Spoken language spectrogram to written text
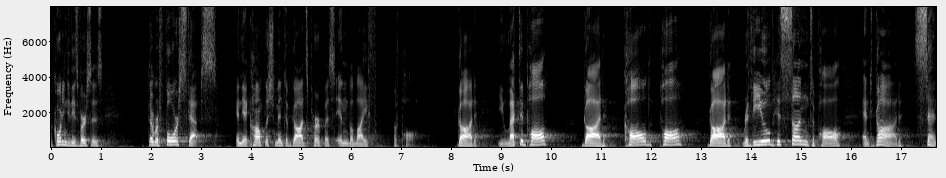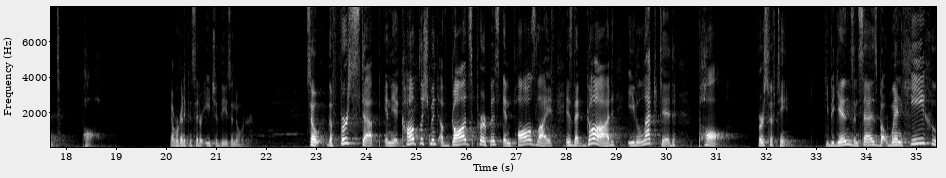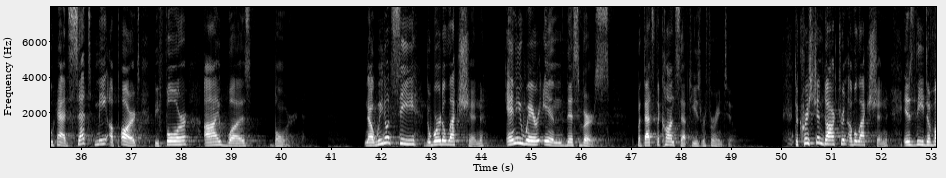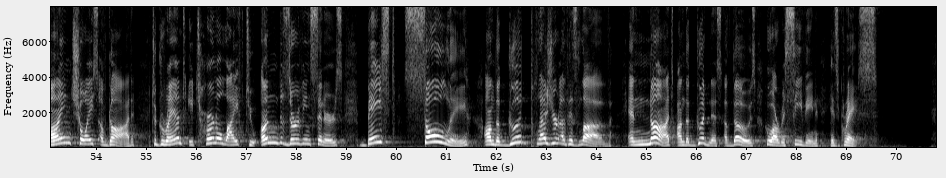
According to these verses, there were four steps in the accomplishment of God's purpose in the life of Paul. God elected Paul, God called Paul, God revealed his son to Paul, and God sent Paul. Now we're going to consider each of these in order. So, the first step in the accomplishment of God's purpose in Paul's life is that God elected Paul. Verse 15. He begins and says, But when he who had set me apart before I was born. Now, we don't see the word election anywhere in this verse, but that's the concept he's referring to. The Christian doctrine of election is the divine choice of God to grant eternal life to undeserving sinners based solely on the good pleasure of his love and not on the goodness of those who are receiving his grace.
